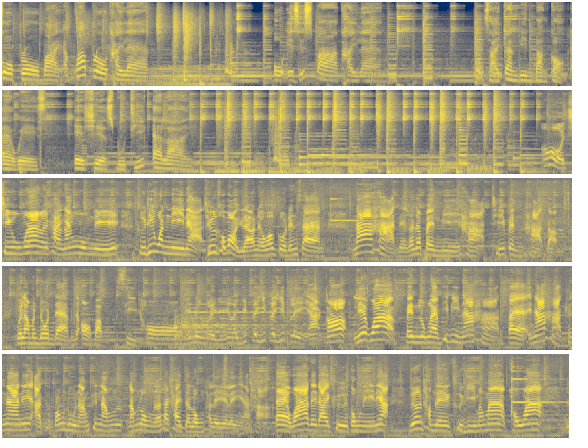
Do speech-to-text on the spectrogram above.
GoPro by Aqua Pro Thailand Oasis Spa Thailand สายการบินบางกอก Airways Asia's Boutique Airline โอ้โห ชิลมากเลยค่ะ นั่งมุมนี้ คือที่วันนี้เนี่ย ชื่อเขาบอกอยู่แล้วนะว่า Golden Sand หน้าหาดเนี่ยก็จะเป็นมีหาดที่เป็นหาดแบบ เวลามันโดนแดดมันจะออกแบบ สีทองนิดนึงอะไรอย่างเงี้ยระยิบระยิบระยิบอะไรอย่างเงี้ยก็เรียกว่าเป็นโรงแรมที่มีหน้าหาด แต่ไอหน้าหาดข้างหน้านี่อาจจะต้องดูน้ำขึ้นน้ำน้ำลงเนอะถ้าใครจะลงทะเลอะไรอย่างเงี้ยค่ะ แต่ว่าใด ๆ คือตรงนี้เนี่ยเรื่องทำเลคือดีมากๆ เพราะว่า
